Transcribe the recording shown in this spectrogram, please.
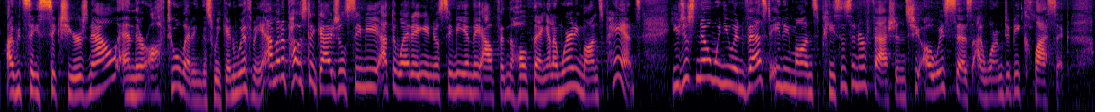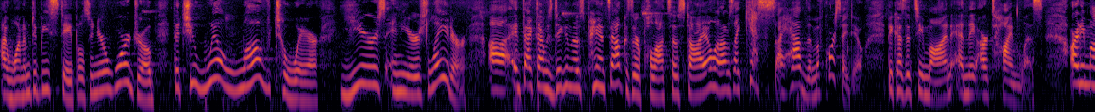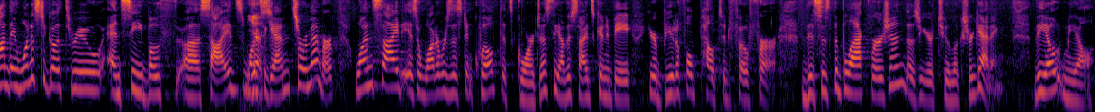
I would say six years now, and they're off to a wedding this weekend with me. I'm gonna post it, guys. You'll see me at the wedding, and you'll see me in the outfit and the whole thing, and I'm wearing Iman's pants. You just know when you invest in Iman's pieces in her fashions, she always says, I want them to be classic. I want them to be staples in your wardrobe that you will love to wear years and years later. Uh, in fact, I was digging those pants out because they're palazzo style, and I was like, yes, I have them. Of course I do, because it's Iman, and they are timeless. All right, Iman, they want us to go through and see both uh, sides once yes. again. So remember, one side is a water-resistant quilt that's gorgeous. The other side's gonna be your beautiful pelted faux fur. This is the black version. Those are your two looks you're getting. The oatmeal,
